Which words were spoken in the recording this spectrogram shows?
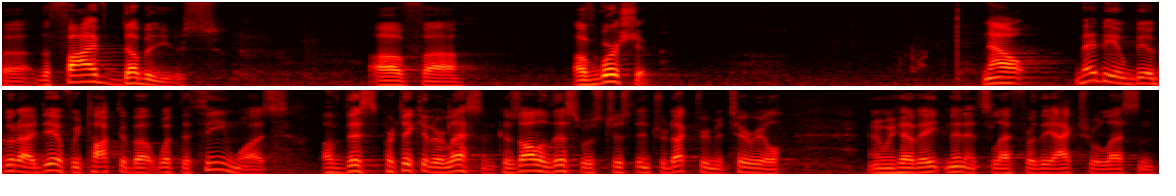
uh, the five W's of, uh, of worship. Now, maybe it would be a good idea if we talked about what the theme was of this particular lesson, because all of this was just introductory material and we have eight minutes left for the actual lesson.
